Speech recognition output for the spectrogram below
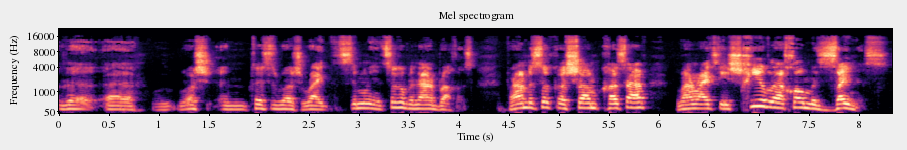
the uh, Rosh and Tesla Rosh write similarly in Sukkah banana brachas. From Sukkah Sham Kasav, the man writes Yeshchiv lechol mezainis.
